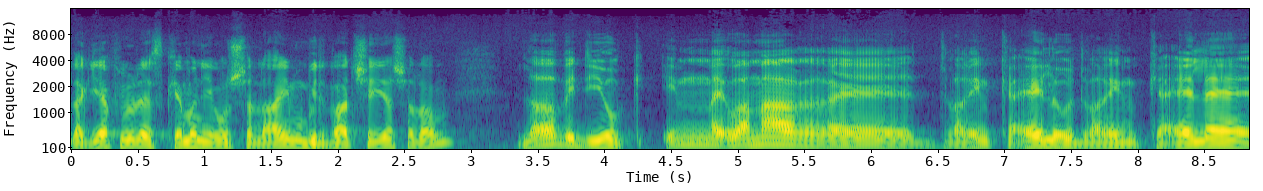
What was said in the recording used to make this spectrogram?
להגיע אפילו להסכם על ירושלים ובלבד שיהיה שלום? לא בדיוק. אם הוא אמר אה, דברים כאלו, דברים כאלה,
